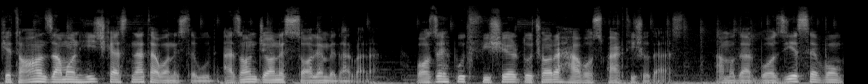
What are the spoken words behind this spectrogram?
که تا آن زمان هیچ کس نتوانسته بود از آن جان سالم به در برد. واضح بود فیشر دچار حواس پرتی شده است. اما در بازی سوم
